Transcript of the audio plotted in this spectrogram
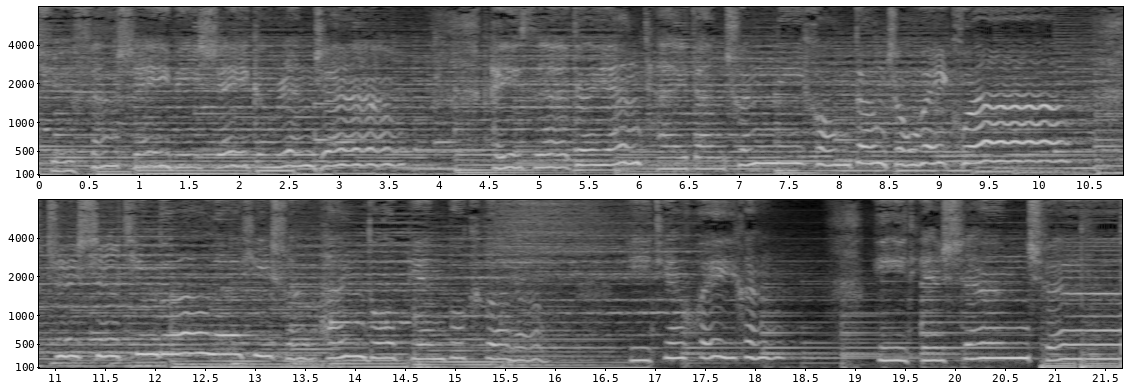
区分谁比谁更认真。黑色的烟太单纯，霓虹灯中围困，只是停顿了一瞬，很多遍不可能，一点悔恨，一点深沉。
